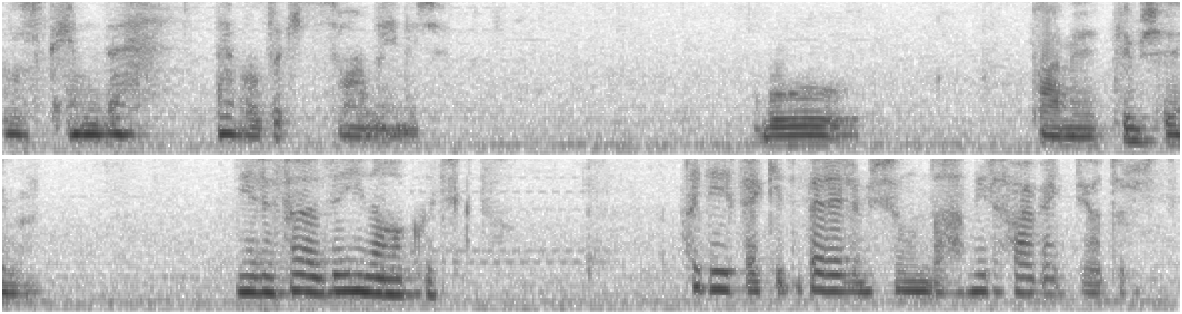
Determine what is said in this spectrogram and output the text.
Bulduk hem de. Ne bulduk hiç sormayın hocam. Bu tahmin ettiğim şey mi? Nilüfer Hoca yine haklı çıktı. Hadi İpek gidip verelim şunu da. Nilüfer bekliyordur bizi.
